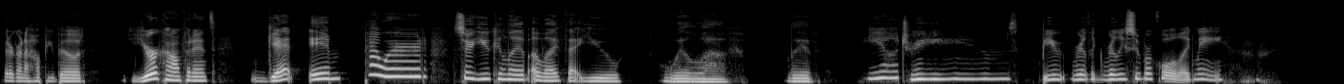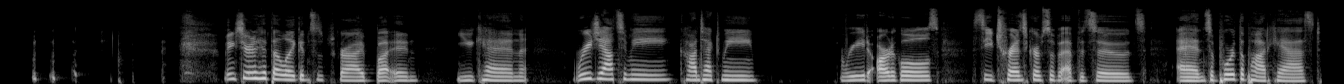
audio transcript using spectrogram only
that are going to help you build your confidence, get empowered so you can live a life that you will love. Live your dreams. Be really, really super cool like me. Make sure to hit that like and subscribe button. You can reach out to me, contact me, read articles, see transcripts of episodes, and support the podcast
